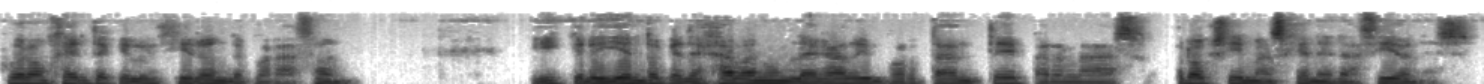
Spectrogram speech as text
fueron gente que lo hicieron de corazón y creyendo que dejaban un legado importante para las próximas generaciones.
